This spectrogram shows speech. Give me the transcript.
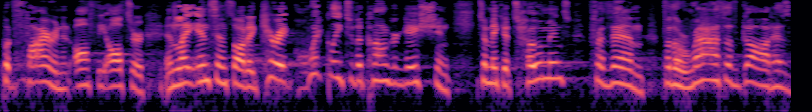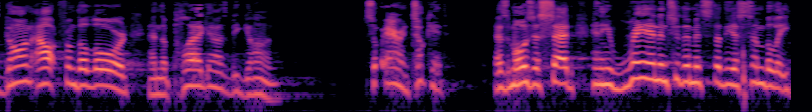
put fire in it off the altar, and lay incense on it, carry it quickly to the congregation to make atonement for them, for the wrath of God has gone out from the Lord, and the plague has begun. So Aaron took it as Moses said, and he ran into the midst of the assembly,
